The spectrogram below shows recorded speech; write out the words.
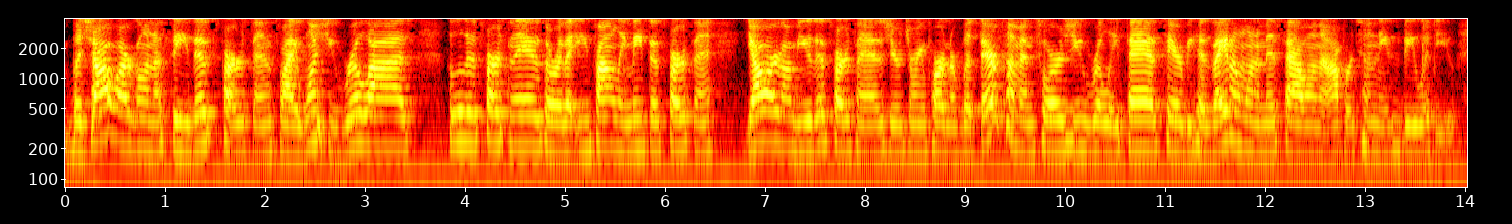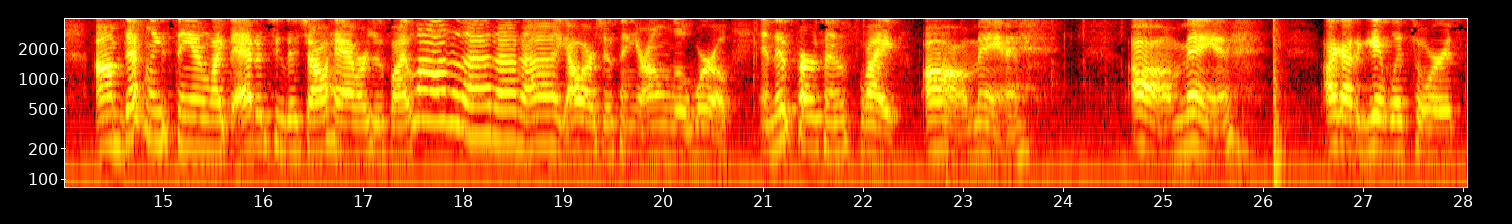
But y'all are going to see this person. It's like once you realize who this person is or that you finally meet this person, y'all are going to view this person as your dream partner. But they're coming towards you really fast here because they don't want to miss out on the opportunity to be with you. I'm definitely seeing like the attitude that y'all have are just like la da da da da. Y'all are just in your own little world. And this person's like, oh man, oh man, I gotta get with Taurus.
